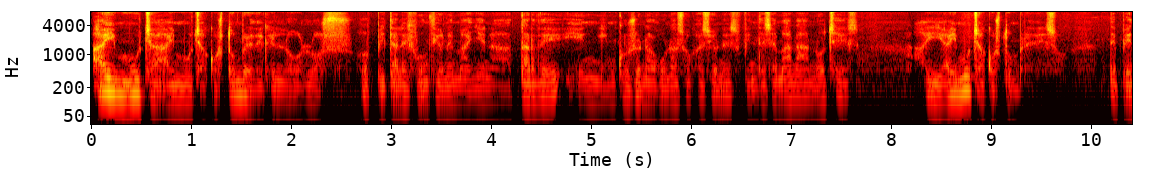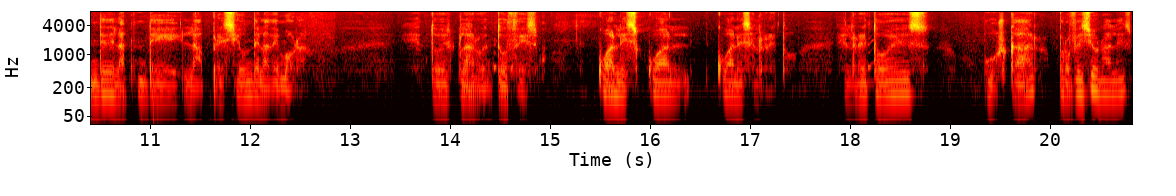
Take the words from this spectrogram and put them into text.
hay, mucha, hay mucha costumbre de que los hospitales funcionen mañana, tarde e incluso en algunas ocasiones, fin de semana, noches. Hay, hay mucha costumbre de eso depende de la, presión de la demora. Entonces, claro, entonces, ¿cuál es, cuál, ¿cuál es el reto? El reto es buscar profesionales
